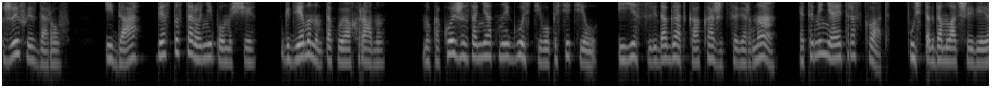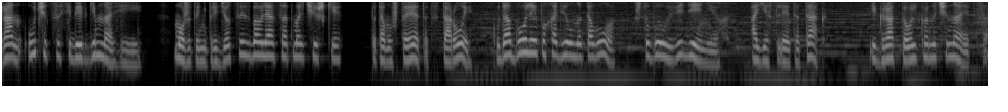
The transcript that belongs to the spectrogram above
жив и здоров. И да, без посторонней помощи к демонам такую охрану. Но какой же занятный гость его посетил? И если догадка окажется верна, это меняет расклад. Пусть тогда младший Вейран учится себе в гимназии. Может, и не придется избавляться от мальчишки, потому что этот, второй, куда более походил на того, что был в видениях. А если это так, игра только начинается».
